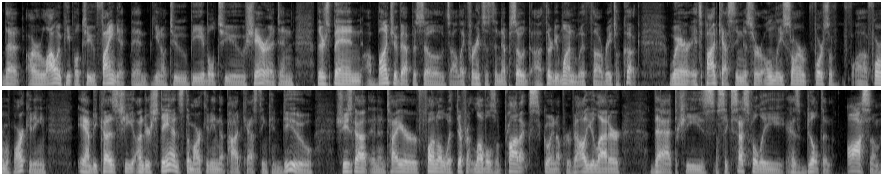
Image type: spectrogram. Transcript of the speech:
that are allowing people to find it and you know to be able to share it and there's been a bunch of episodes uh, like for instance in episode uh, 31 with uh, rachel cook where it's podcasting is her only source of uh, form of marketing and because she understands the marketing that podcasting can do, she's got an entire funnel with different levels of products going up her value ladder that she's successfully has built an awesome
